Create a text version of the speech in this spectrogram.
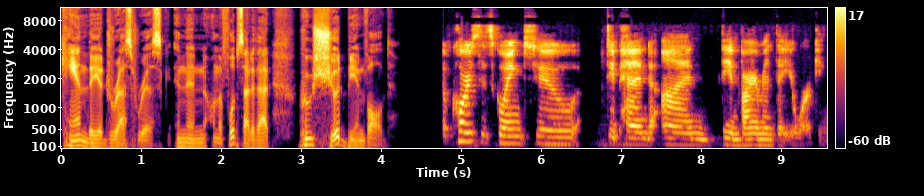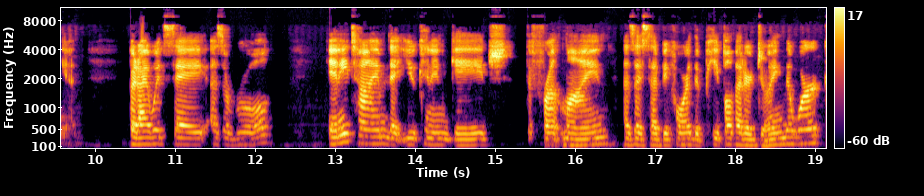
can they address risk? And then on the flip side of that, who should be involved? Of course, it's going to depend on the environment that you're working in. But I would say, as a rule, anytime that you can engage the front line, as I said before, the people that are doing the work,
